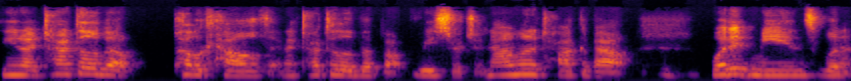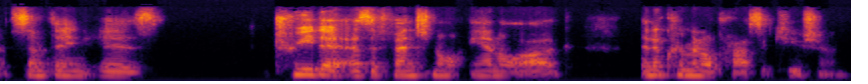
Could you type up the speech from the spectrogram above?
you know, I talked a little about public health and I talked a little bit about research, and now I want to talk about what it means when something is treated as a fentanyl analog in a criminal prosecution.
